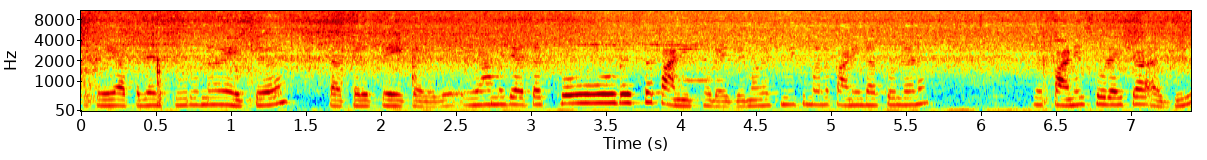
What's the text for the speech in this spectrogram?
ते हे आपल्याला पूर्ण याचं साखरेचं हे करायचं आहे. ह्यामध्ये आता थोडंसं पाणी सोडायचं आहे. मग मी तुम्हाला पाणी दाखवलं ना? तर पाणी सोडायच्या आधी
